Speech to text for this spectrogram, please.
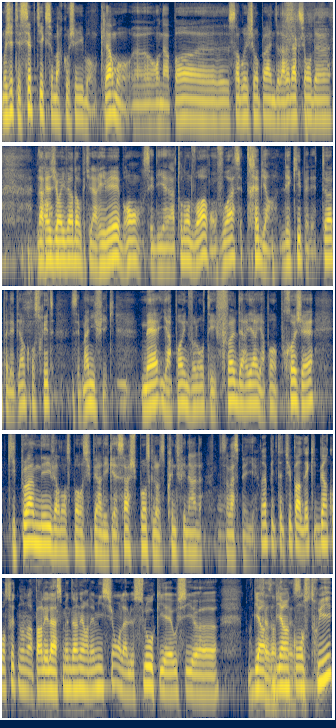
moi j'étais sceptique sur Marco Chelly. Bon, clairement, euh, on n'a pas euh, sabré champagne de la rédaction de la région Yverdon quand il est arrivé. Bon, c'est dit, attendons de voir. On voit, c'est très bien. L'équipe, elle est top, elle est bien construite, c'est magnifique. Mais il n'y a pas une volonté folle derrière, il n'y a pas un projet qui peut amener Yverdon Sport en Super League. Et ça, je pense que dans le sprint final, ça va se payer. puis tu parles d'équipe bien construite. Nous, on en a parlé la semaine dernière en émission. Là, le slow qui est aussi euh, bien, bien construit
